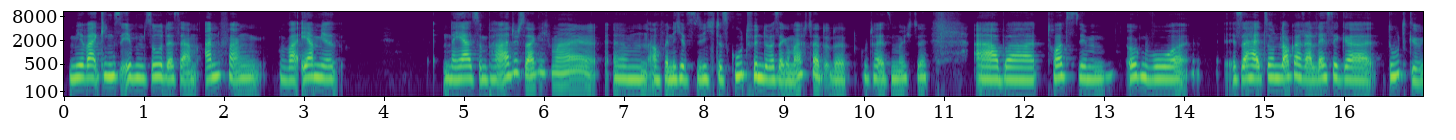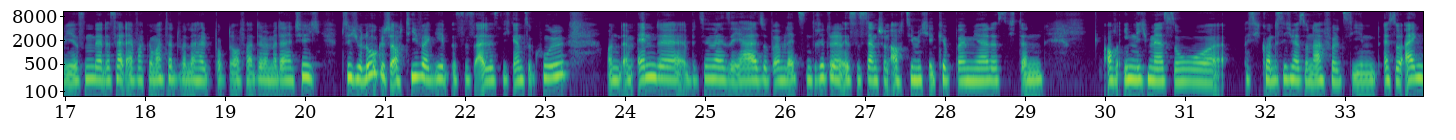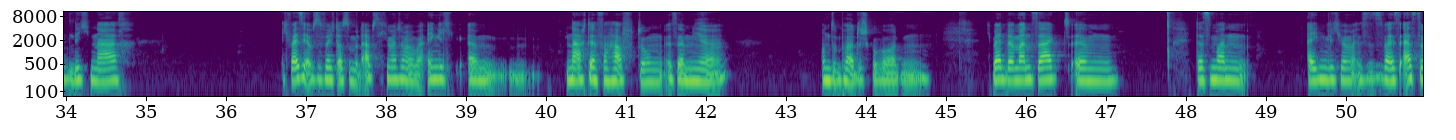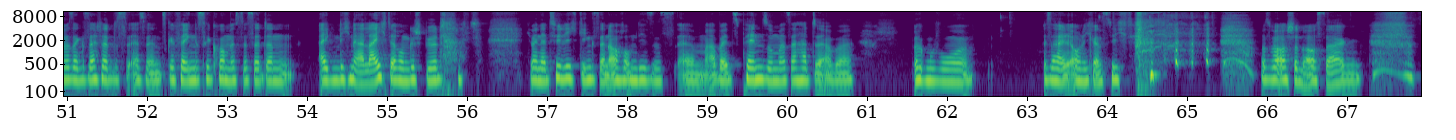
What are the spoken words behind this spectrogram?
mir ging es eben so, dass er am Anfang war er mir naja, sympathisch, sag ich mal. Ähm, auch wenn ich jetzt nicht das gut finde, was er gemacht hat oder gutheißen möchte. Aber trotzdem irgendwo ist er halt so ein lockerer, lässiger Dude gewesen, der das halt einfach gemacht hat, weil er halt Bock drauf hatte. Wenn man da natürlich psychologisch auch tiefer geht, ist das alles nicht ganz so cool. Und am Ende, beziehungsweise ja, also beim letzten Drittel ist es dann schon auch ziemlich gekippt bei mir, dass ich dann auch ihn nicht mehr so, ich konnte es nicht mehr so nachvollziehen. Also eigentlich nach, ich weiß nicht, ob sie es vielleicht auch so mit Absicht gemacht haben, aber eigentlich ähm, nach der Verhaftung ist er mir unsympathisch geworden. Ich meine, wenn man sagt, ähm, dass man eigentlich, wenn man, das war das Erste, was er gesagt hat, dass, als er ins Gefängnis gekommen ist, dass er dann eigentlich eine Erleichterung gespürt hat. Ich meine, natürlich ging es dann auch um dieses ähm, Arbeitspensum, was er hatte, aber irgendwo ist er halt auch nicht ganz dicht. Muss man auch schon auch sagen.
